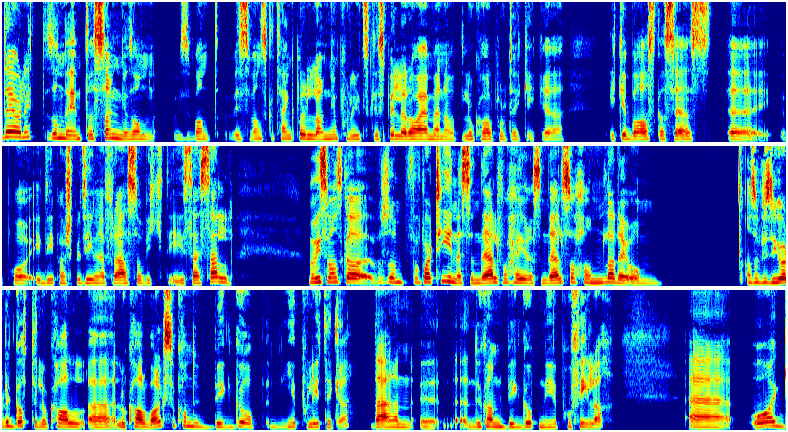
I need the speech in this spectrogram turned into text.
det er jo litt sånn det interessante sånn, hvis, man, hvis man skal tenke på det lange politiske spillet, da jeg mener at lokalpolitikk ikke, ikke bare skal ses eh, på i de perspektivene, for det er så viktig i seg selv. Men hvis man skal, for partiene sin del, for Høyre sin del, så handler det jo om Altså Hvis du gjør det godt i lokal, uh, lokalvalg, så kan du bygge opp nye politikere. Er en, uh, du kan bygge opp nye profiler. Uh, og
